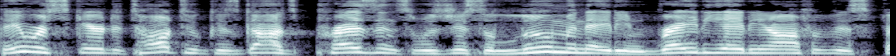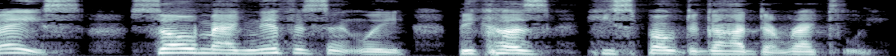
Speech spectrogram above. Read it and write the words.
They were scared to talk to because God's presence was just illuminating, radiating off of his face so magnificently because he spoke to God directly.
